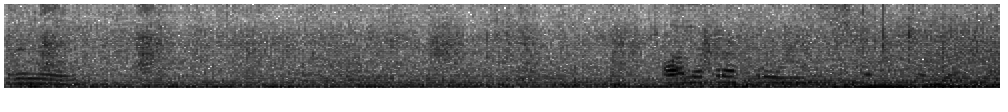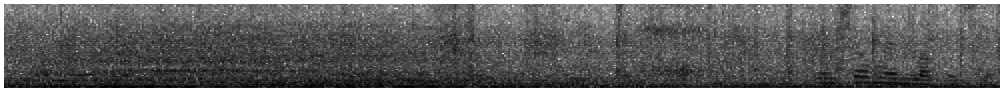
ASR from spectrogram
Bruno. Olha pra frente. Eu chamo ele lá pra chegar.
